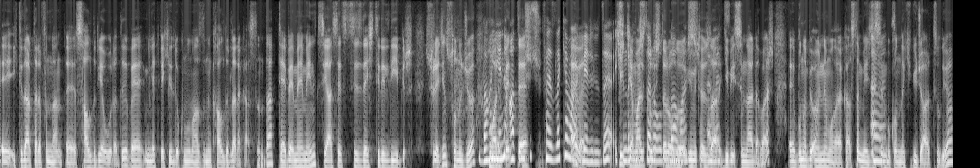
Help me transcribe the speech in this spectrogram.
e, iktidar tarafından e, saldırıya uğradığı ve milletvekili dokunulmazlığının kaldırılarak aslında TBMM'nin siyasetsizleştirildiği bir sürecin sonucu. Daha yeni Muhalefet de- 63 fezleke var, Evet. verildi. İçinde Kemal Kılıçdaroğlu, da Kılıçdaroğlu. Ümit Özdağ Evet. gibi isimler de var. E, buna bir önlem olarak aslında meclisin Evet. bu konudaki gücü artırılıyor.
